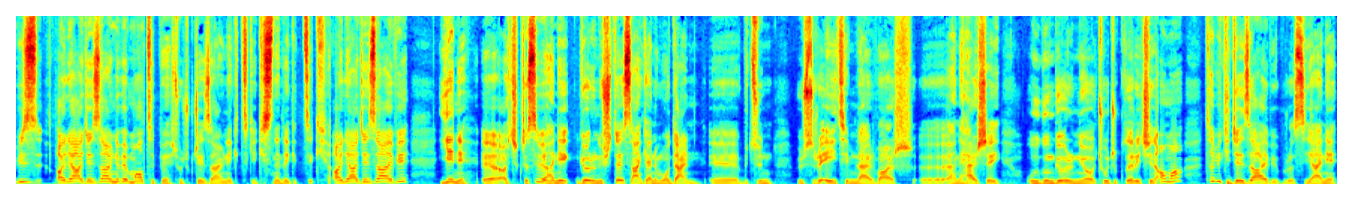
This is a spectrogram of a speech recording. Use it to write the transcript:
Biz Ali Ağa cezaevine ve Maltepe çocuk cezaevine gittik. İkisine de gittik. Ali Ağa cezaevi yeni e, açıkçası ve hani görünüşte sanki hani modern. E, bütün bir sürü eğitimler var. E, hani her şey uygun görünüyor çocuklar için ama tabii ki cezaevi burası. Yani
